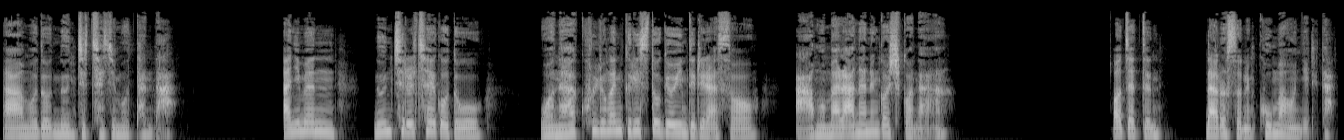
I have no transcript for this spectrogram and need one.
아무도 눈치채지 못한다. 아니면 눈치를 채고도 워낙 훌륭한 그리스도교인들이라서 아무 말 안 하는 것이거나. 어쨌든 나로서는 고마운 일이다.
